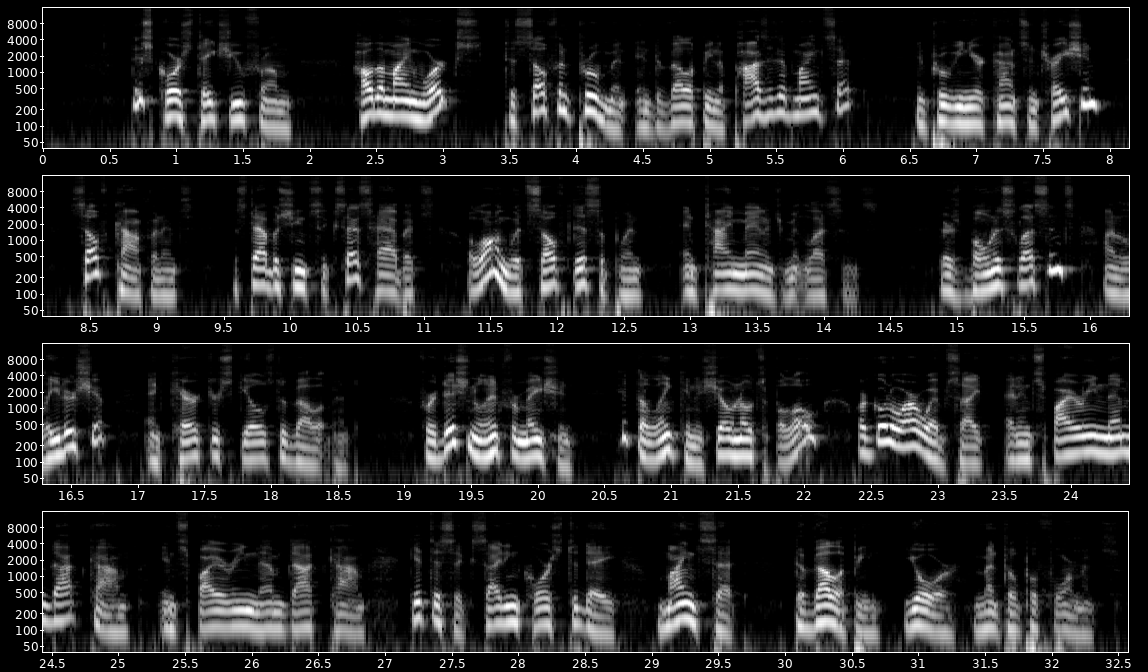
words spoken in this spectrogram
This course takes you from how the mind works to self improvement in developing a positive mindset, improving your concentration, self confidence, establishing success habits, along with self discipline and time management lessons. There's bonus lessons on leadership and character skills development. For additional information, hit the link in the show notes below or go to our website at inspiringthem.com, inspiringthem.com. Get this exciting course today, Mindset Developing Your Mental Performance.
